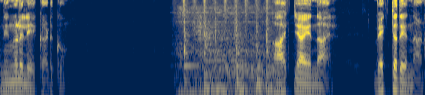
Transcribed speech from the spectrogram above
നിങ്ങളിലേക്ക് അടുക്കും. ആജ്ഞ എന്നാൽ വ്യക്തത എന്നാണ്.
